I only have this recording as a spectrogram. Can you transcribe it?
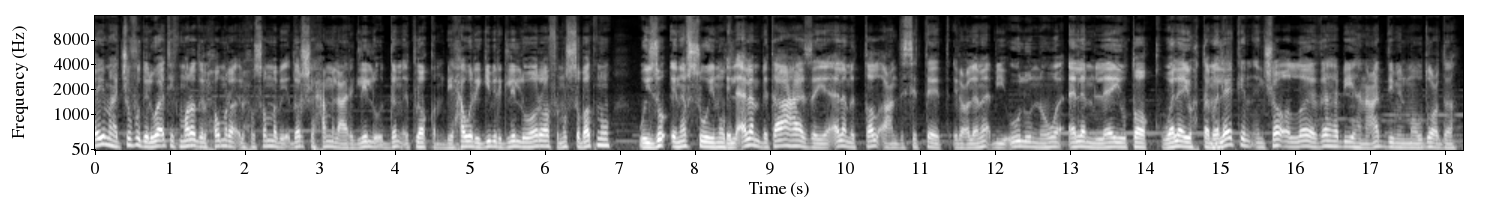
زي ما هتشوفوا دلوقتي في مرض الحمرة الحصان ما بيقدرش يحمل على رجليه اللي قدام اطلاقا. بيحاول يجيب رجليه اللي ورا في نص بطنه ويزق نفسه وينط. الألم بتاعها زي ألم الطلقة عند الستات. العلماء بيقولوا إن هو ألم لا يطاق ولا يحتمل. ولكن إن شاء الله يا ذهبي هنعدي من الموضوع ده.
